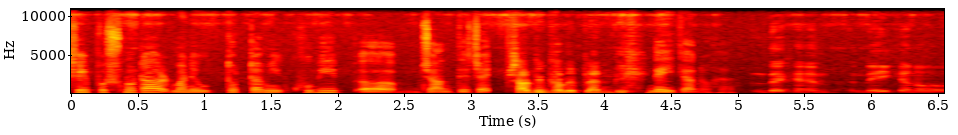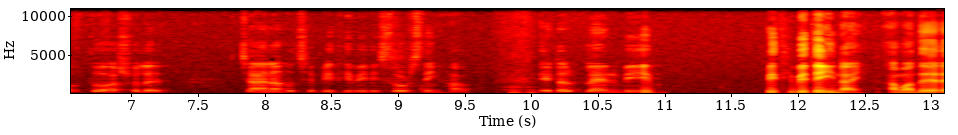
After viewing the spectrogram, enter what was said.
সেই প্রশ্নটার মানে উত্তরটা আমি খুবই আহ, জানতে চাই। সার্বিকভাবে প্ল্যান বি নেই কেন হ্যাঁ। দেখেন নেই কেন তো আসলে চায়না হচ্ছে পৃথিবীরই সোর্সিং হাব এটার প্ল্যান বি পৃথিবীতেই নাই। আমাদের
